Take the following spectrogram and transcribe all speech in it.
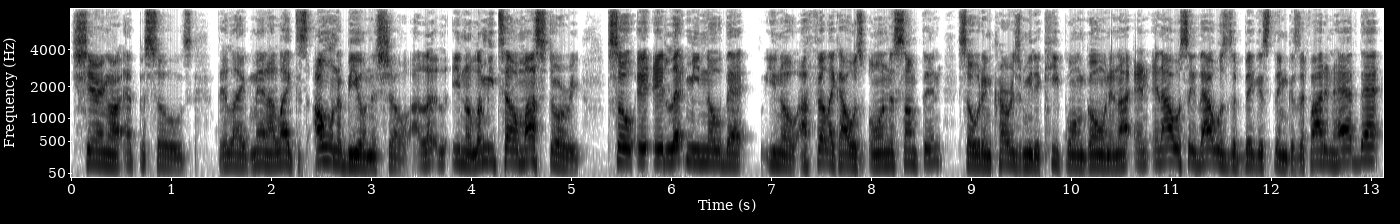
sharing our episodes, they're like, man, I like this. I want to be on the show. I, you know, let me tell my story. So it, it, let me know that, you know, I felt like I was on to something. So it encouraged me to keep on going. And I, and, and I would say that was the biggest thing. Cause if I didn't have that,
